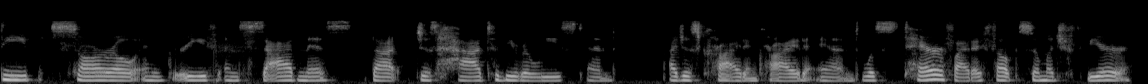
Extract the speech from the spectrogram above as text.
deep sorrow and grief and sadness that just had to be released. And I just cried and cried and was terrified. I felt so much fear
